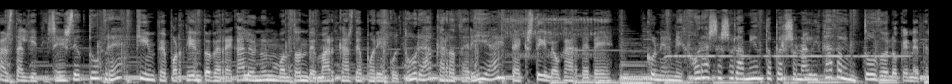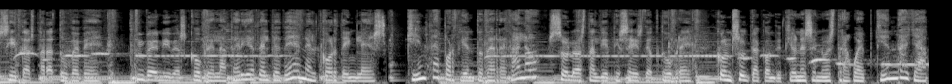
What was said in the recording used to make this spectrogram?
Hasta el 16 de octubre, 15% de regalo en un montón de marcas de poricultura, carrocería y textil hogar bebé. Con el mejor asesoramiento personalizado en todo lo que necesitas para tu bebé. Ven y descubre la Feria del bebé en el corte inglés. 15% de regalo solo hasta el 16 de octubre. Consulta condiciones en nuestra web, tienda y app.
